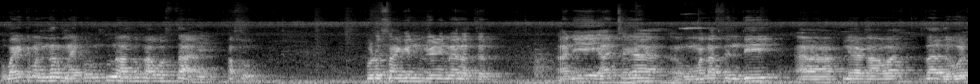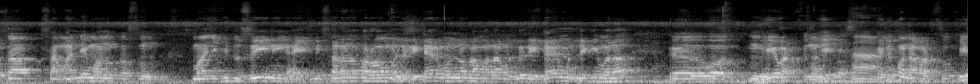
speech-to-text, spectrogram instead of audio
वाईट म्हणणार नाही परंतु नाजूक अवस्था आहे असो. पुढं सांगेन वेळ मिळाला तर. आणि आजच्या या मला संधी आपल्या गावाचा जवळचा सामान्य माणूस असून माझी ही दुसरी इनिंग आहे. मी सरांना परवा म्हणलं रिटायर म्हणू नका मला म्हणलं रिटायर म्हणले की मला हे वाटतं. म्हणजे. कधीपणा वाटतो की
